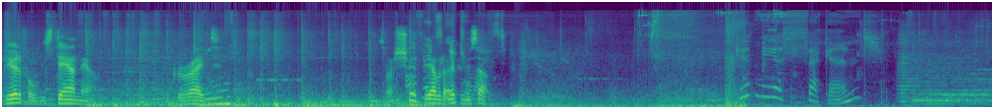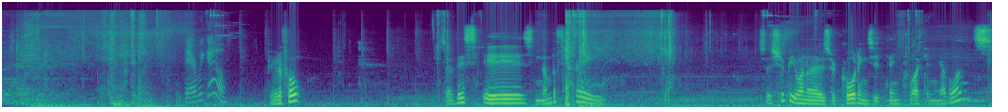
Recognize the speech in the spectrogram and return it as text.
Beautiful, he's down now. Great. So I should be able to open this up. Give me a second. There we go. Beautiful. So this is number three. So should be one of those recordings you'd think like in the other ones.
